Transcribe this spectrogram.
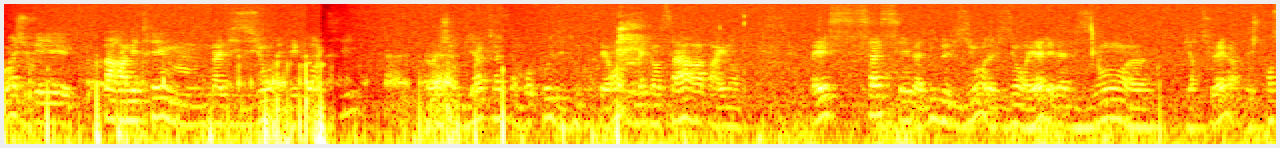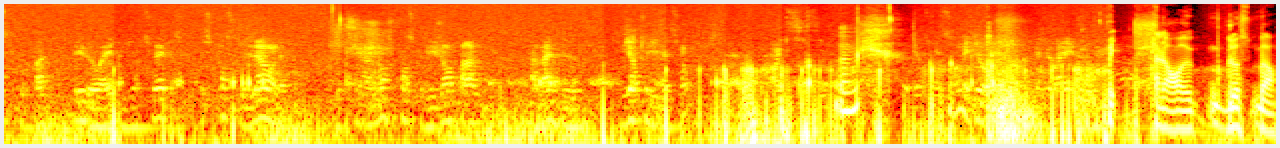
moi, je vais paramétrer ma vision du décor ici. Euh, j'aime bien, tiens, ça me repose d'être une conférence, de mettre dans le Sahara, par exemple. Et ça, c'est la double vision, la vision réelle et la vision euh, virtuelle. Et je pense qu'il ne faut pas couper le réel du virtuel. Et je pense que là, on a, an, je pense que les gens parlent pas mal de virtualisation. Alors ici, c'est de virtualisation, mais de réel. Oui. Alors, euh, gloss- bon,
